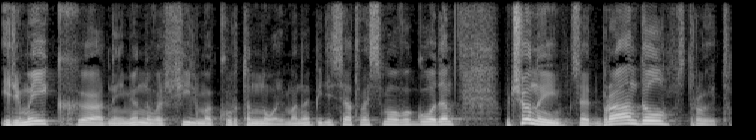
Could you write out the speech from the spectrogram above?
и ремейк одноименного фильма Курта Ноймана 1958 года. Ученый Сет Брандл строит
